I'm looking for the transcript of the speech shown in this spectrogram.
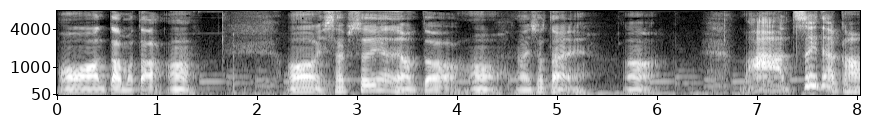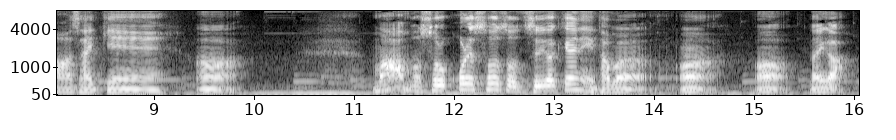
お、あんたまた。うん。うん、久々やねあんた。うん、何しとったんやねうん。まあ、暑いだかん最近。うん。まあ、もう、それ、これ、そうそう、梅雨明けやねん、多分。うん。うん。何が？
